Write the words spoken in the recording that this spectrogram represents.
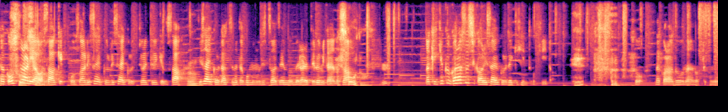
なんかオーストラリアはそさ、結構さ、リサイクル、リサイクルって言われてるけどさ、うんリサイクルで集めたゴミも実は全部埋められてるみたいなさ、そうなんなんか結局ガラスしかリサイクルできひんとか聞いた。え？そう。だからどうなんやろって思う。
